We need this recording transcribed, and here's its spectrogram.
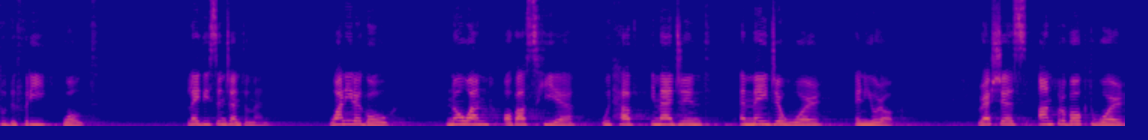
to the free world. Ladies and gentlemen, one year ago, no one of us here would have imagined a major war in Europe. Russia's unprovoked war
